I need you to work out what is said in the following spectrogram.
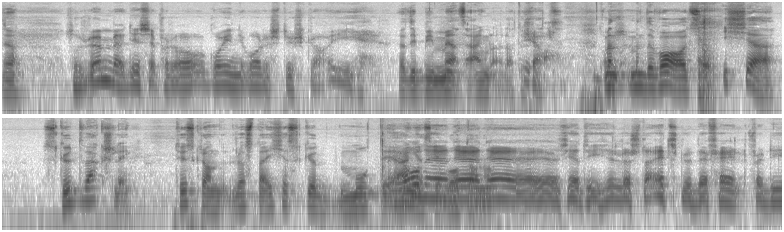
Ja. Så rømmer disse for å gå inn i våre styrker i ja, de blir med til England, rett og Ja. slett. Men, men det var altså ikke skuddveksling? Tyskerne løsna ikke skudd mot de engelske det, det, båtene? det, jeg sier at de ikke løsna ett skudd, det er feil. Fordi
